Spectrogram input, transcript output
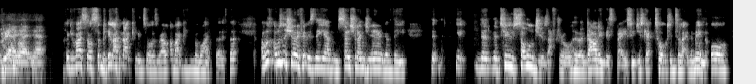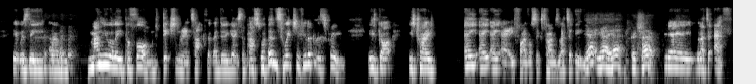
yeah, yeah, yeah. I think if I saw somebody like that coming towards me, I, I might give him a wide berth. But I was I wasn't sure if it was the um, social engineering of the the, the the two soldiers, after all, who are guarding this base, who just get talked into letting them in, or It was the um, manually performed dictionary attack that they're doing against the passwords. Which, if you look at the screen, he's got he's tried A A A A five or six times, letter E. Yeah, yeah, yeah. Good shout. A the letter F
